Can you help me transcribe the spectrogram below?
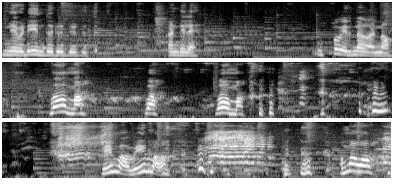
ഇനി എവിടെ എന്തൊരു ഒരു ഇത് ഇത് കണ്ടില്ലേ? ഇപ്പൊ വരുന്ന കാണോ വാ അമ്മ. വാ. വാ അമ്മ. വേം വാ വേം വാ. അമ്മ നമുക്ക്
